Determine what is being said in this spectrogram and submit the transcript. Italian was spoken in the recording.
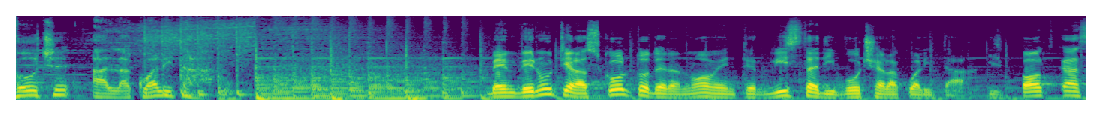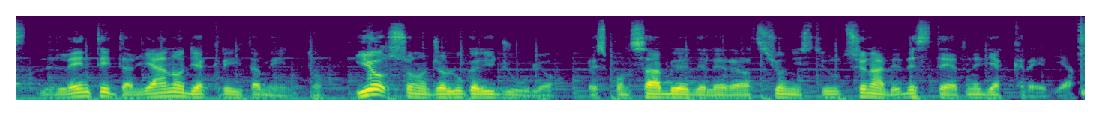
Voce alla qualità. Benvenuti all'ascolto della nuova intervista di Voce alla Qualità, il podcast dell'ente italiano di accreditamento. Io sono Gianluca Di Giulio, responsabile delle relazioni istituzionali ed esterne di Accredia.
